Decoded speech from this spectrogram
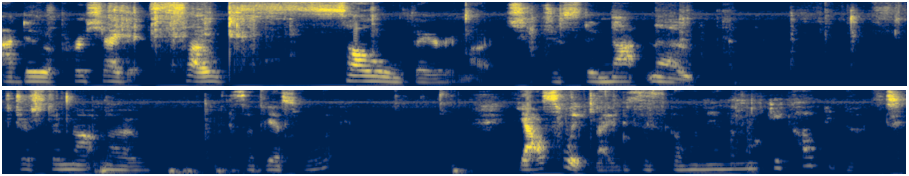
I do appreciate it so, so very much. Just do not know. Just do not know. So guess what? Y'all sweet babies is going in the monkey coconut.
